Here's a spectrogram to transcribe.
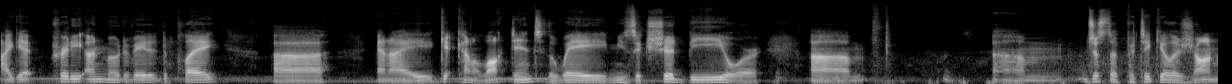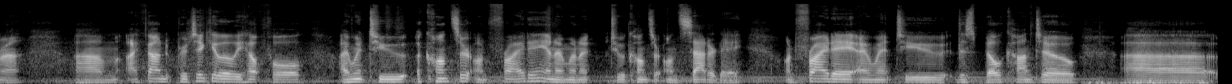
I get pretty unmotivated to play, uh, and I get kind of locked into the way music should be, or um, um, just a particular genre, um, I found it particularly helpful. I went to a concert on Friday and I went to a concert on Saturday. On Friday, I went to this bel canto uh,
